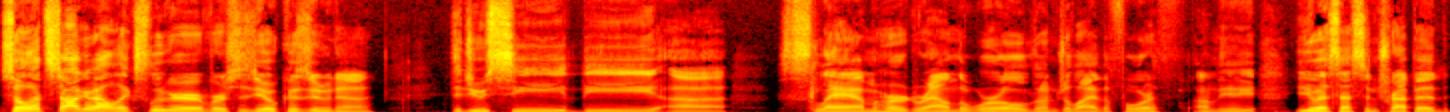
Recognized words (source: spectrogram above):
So let's talk about Lex Luger versus Yokozuna. Did you see the uh, slam heard around the world on July the fourth on the USS Intrepid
